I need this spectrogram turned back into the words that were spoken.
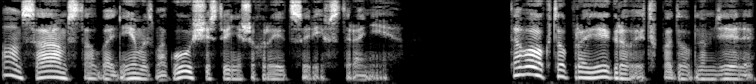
он сам стал бы одним из могущественнейших рыцарей в стране. Того, кто проигрывает в подобном деле,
